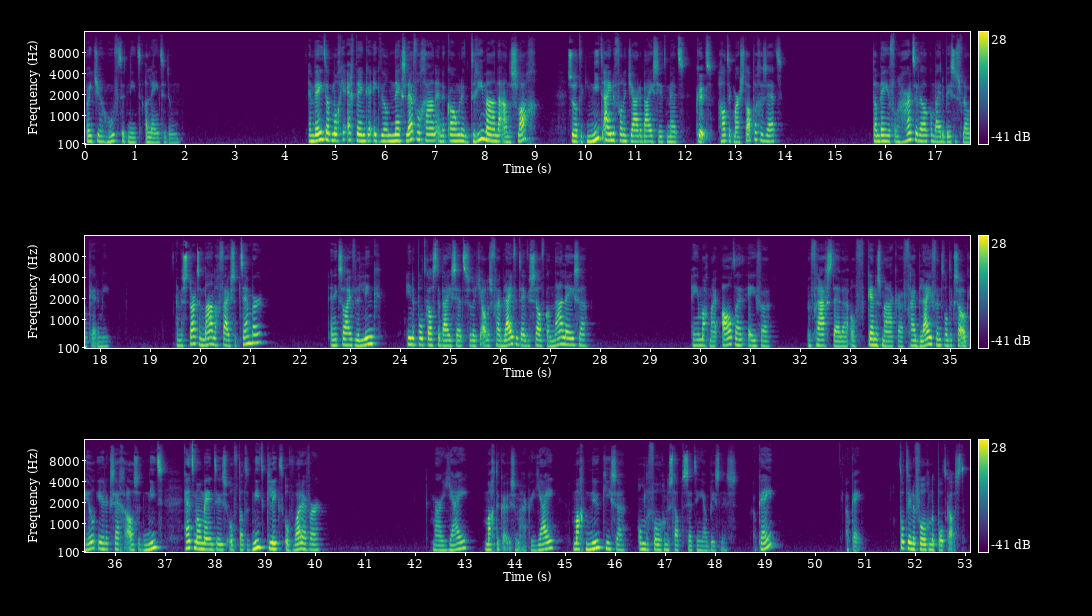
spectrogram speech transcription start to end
Want je hoeft het niet alleen te doen. En weet ook, mocht je echt denken: ik wil next level gaan en de komende drie maanden aan de slag, zodat ik niet einde van het jaar erbij zit met: kut, had ik maar stappen gezet. Dan ben je van harte welkom bij de Business Flow Academy. En we starten maandag 5 september. En ik zal even de link in de podcast erbij zetten, zodat je alles vrijblijvend even zelf kan nalezen. En je mag mij altijd even een vraag stellen of kennis maken, vrijblijvend. Want ik zal ook heel eerlijk zeggen als het niet het moment is of dat het niet klikt of whatever. Maar jij mag de keuze maken. Jij mag nu kiezen om de volgende stap te zetten in jouw business. Oké? Oké, tot in de volgende podcast.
